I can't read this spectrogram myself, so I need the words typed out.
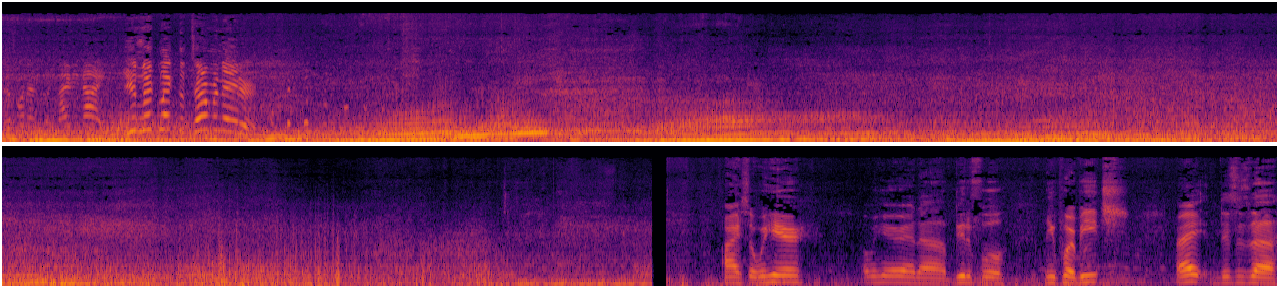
This one is a 99. You look like the Terminator. All right, so we're here, over here at uh, beautiful Newport Beach. All right, this is uh,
